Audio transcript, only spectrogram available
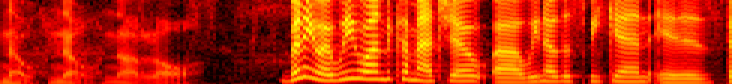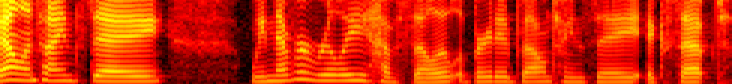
no, no, not at all. But anyway, we wanted to come at you. Uh, we know this weekend is Valentine's Day. We never really have celebrated Valentine's Day except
